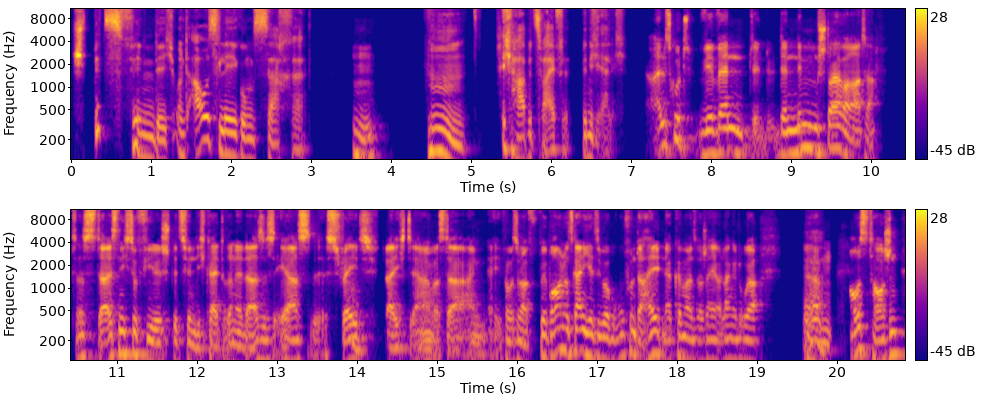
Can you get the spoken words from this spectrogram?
spitzfindig und Auslegungssache. Hm. Hm, ich habe Zweifel, bin ich ehrlich. Alles gut. Wir werden, dann nimm einen Steuerberater. Das, da ist nicht so viel Spitzfindigkeit drinne. Da ist es eher straight vielleicht, ja, was da ein, Information hat. Wir brauchen uns gar nicht jetzt über Beruf unterhalten. Da können wir uns wahrscheinlich auch lange drüber Ja. ähm, austauschen.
